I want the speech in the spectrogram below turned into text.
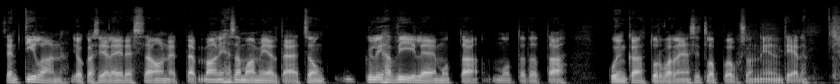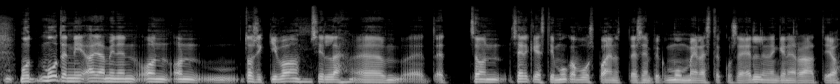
sen tilan, joka siellä edessä on. Että mä oon ihan samaa mieltä, että se on kyllä ihan viileä, mutta, mutta tota, kuinka turvallinen sitten loppujen lopuksi on, niin en tiedä. Mutta muuten niin ajaminen on, on tosi kivaa, sillä että et se on selkeästi mukavuuspainotteisempi kuin mun mielestä kuin se edellinen generaatio.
